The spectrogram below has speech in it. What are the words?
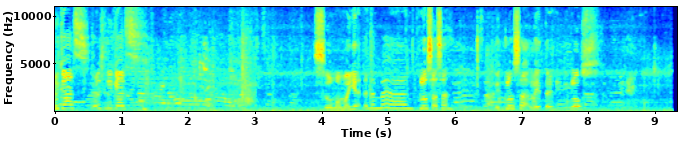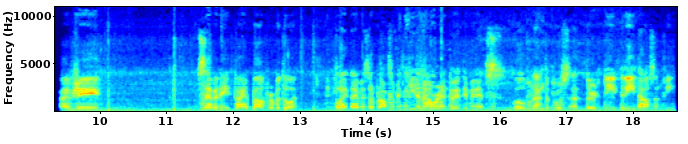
Lucas! Where's Lucas? So, mamaya na naman. Close asan? Eh, close sa later. Close. 5G 785 bound for Batuan. Flight time is approximately an hour and 20 minutes. We'll plan to cruise at 33,000 feet.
